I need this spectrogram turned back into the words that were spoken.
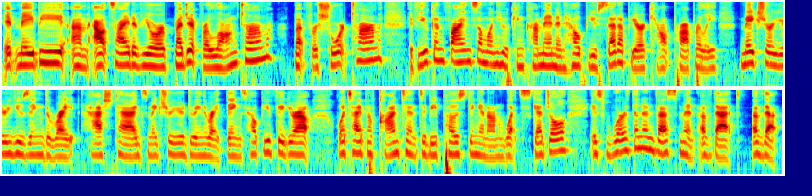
It may be um, outside of your budget for long term, but for short term, if you can find someone who can come in and help you set up your account properly, make sure you're using the right hashtags, make sure you're doing the right things, help you figure out what type of content to be posting and on what schedule, it's worth an investment of that of that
